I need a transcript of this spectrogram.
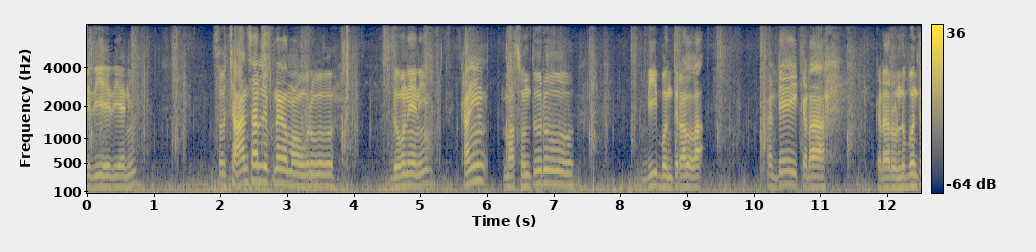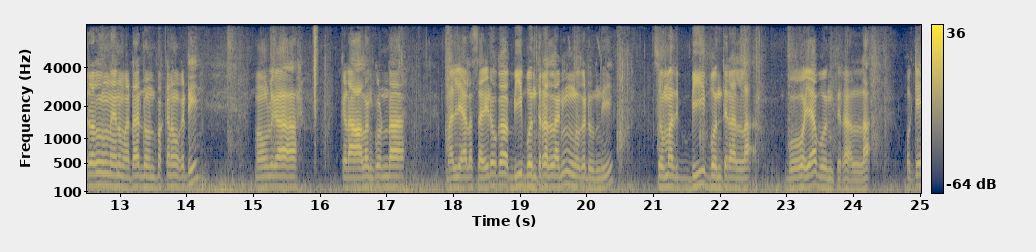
ఏది ఏది అని. సో చాలాసార్లు చెప్పినా కదా మా ఊరు డోని అని. కానీ మా సొంతూరు బి బొంతిరల్ల అంటే ఇక్కడ ఇక్కడ రెండు బొంతిరాలు ఉన్నాయన్నమాట డోన్ పక్కన ఒకటి మామూలుగా ఇక్కడ ఆలంకొండ మళ్ళీ అలా సైడ్ ఒక బి బొంతిరల్ల అని ఇంకొకటి ఉంది. సో మాది బి బొంతిరల్ల బోయ బొంతిరల్ల ఓకే?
